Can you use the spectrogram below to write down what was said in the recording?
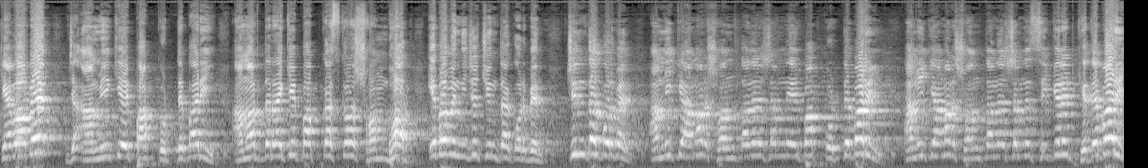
কেভাবে যে আমি কি পাপ করতে পারি? আমার দ্বারা কি পাপ কাজ করা সম্ভব? এভাবে নিজে চিন্তা করবেন। চিন্তা করবেন, আমি কি আমার সন্তানের সামনে এই পাপ করতে পারি? আমি কি আমার সন্তানের সামনে সিগারেট খেতে পারি?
